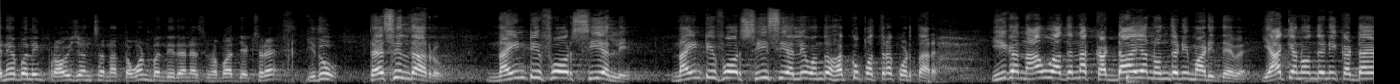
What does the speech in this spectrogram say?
ಎನೇಬಲಿಂಗ್ ಪ್ರಾವಿಷನ್ಸನ್ನು ತೊಗೊಂಡು ಬಂದಿದ್ದೇನೆ ಸಭಾಧ್ಯಕ್ಷರೇ. ಇದು ತಹಸೀಲ್ದಾರರು. ನೈಂಟಿ ಫೋರ್ ಸಿ ಅಲ್ಲಿ ನೈಂಟಿ ಫೋರ್ ಸಿ ಸಿಯಲ್ಲಿ ಒಂದು ಹಕ್ಕು ಪತ್ರ ಕೊಡ್ತಾರೆ. ಈಗ ನಾವು ಅದನ್ನ ಕಡ್ಡಾಯ ನೋಂದಣಿ ಮಾಡಿದ್ದೇವೆ. ಯಾಕೆ ನೋಂದಣಿ ಕಡ್ಡಾಯ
